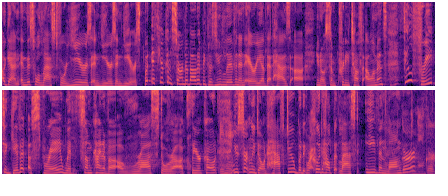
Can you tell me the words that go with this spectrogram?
again, and this will last for years and years and years, but if you're concerned about it because you live in an area that has, uh, you know, some pretty tough elements, feel free to give it a spray with some kind of a, a rust or a, a clear coat. Mm -hmm. You certainly don't have to, but it right. could help it last even longer. Even longer,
